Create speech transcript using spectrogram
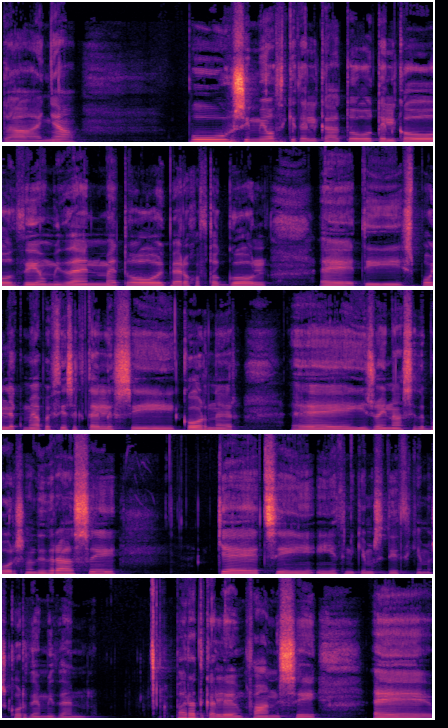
89 που σημειώθηκε τελικά το τελικό 2-0 με το υπέροχο αυτό γκολ ε, της Πόλιακ με απευθείας εκτέλεση κόρνερ. Ε, η Ζωηνάση δεν μπόρεσε να αντιδράσει και έτσι η εθνική μας ιτήθηκε με σκορ 2-0. Παρά την καλή εμφάνιση, ε,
